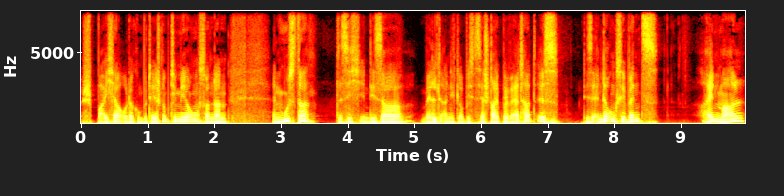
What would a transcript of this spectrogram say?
Speicher- oder Computation-Optimierung, sondern ein Muster, das sich in dieser Welt eigentlich, glaube ich, sehr stark bewährt hat, ist, diese Änderungsevents einmal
